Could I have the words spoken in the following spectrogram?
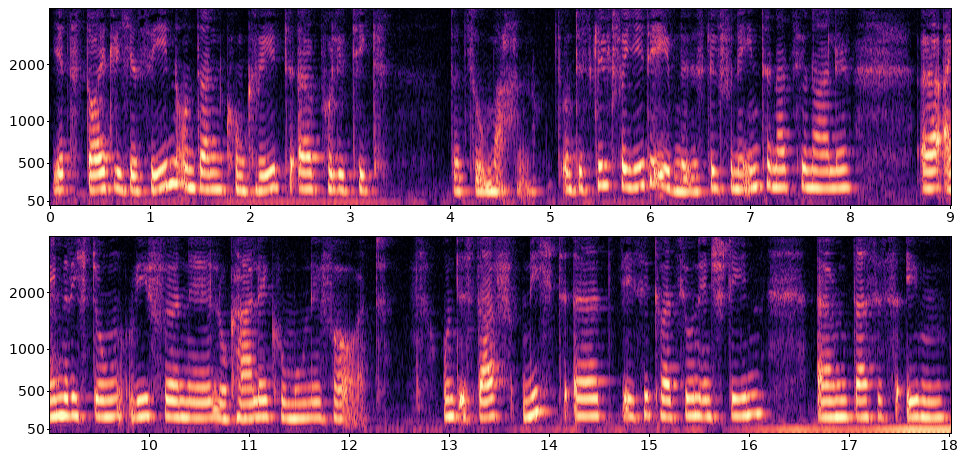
jetzt deutlicher sehen und dann konkret äh, Politik dazu machen. Und das gilt für jede Ebene. Das gilt für eine internationale äh, Einrichtung wie für eine lokale Kommune vor Ort. Und es darf nicht äh, die Situation entstehen, ähm, dass es eben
